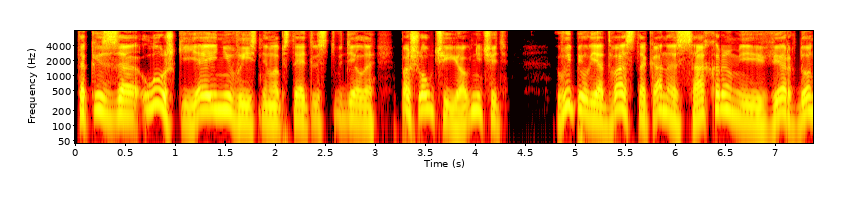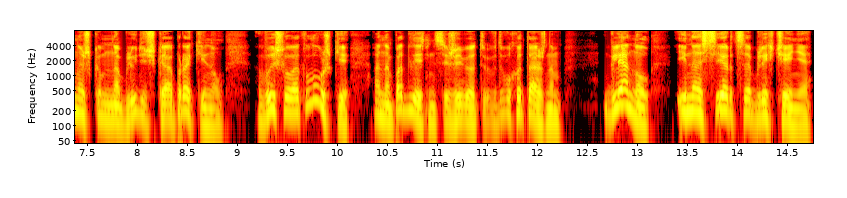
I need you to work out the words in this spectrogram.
Так из-за ложки я и не выяснил обстоятельств дела. Пошел чаевничать. Выпил я два стакана с сахаром и вверх донышком на блюдечко опрокинул. Вышел от лужки, она под лестницей живет, в двухэтажном. Глянул, и на сердце облегчение.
